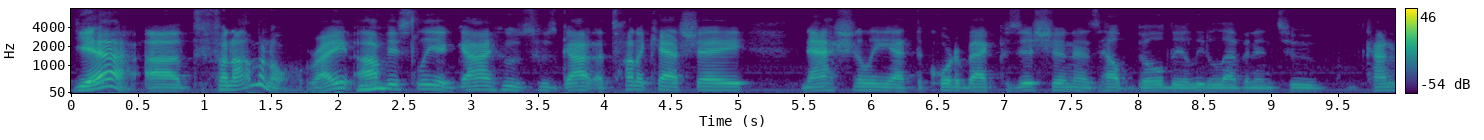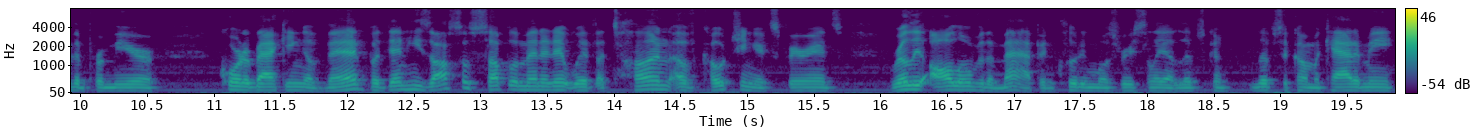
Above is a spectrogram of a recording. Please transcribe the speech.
Yeah, uh, phenomenal, right? Mm-hmm. Obviously, a guy who's who's got a ton of cachet nationally at the quarterback position has helped build the Elite Eleven into kind of the premier quarterbacking event, but then he's also supplemented it with a ton of coaching experience, really all over the map, including most recently at Lipscomb, Lipscomb Academy.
